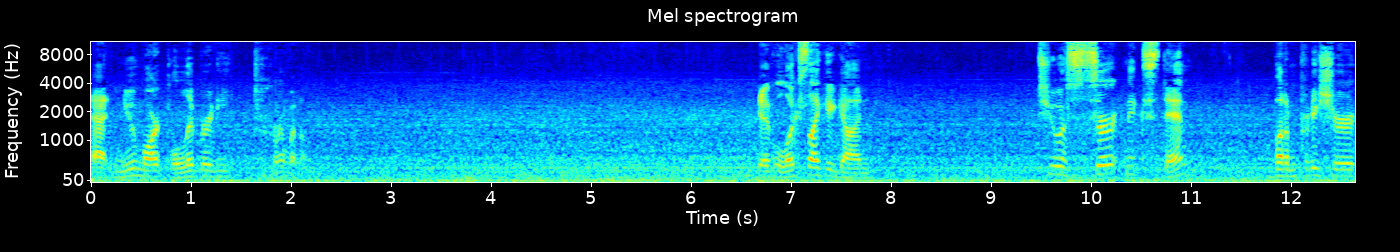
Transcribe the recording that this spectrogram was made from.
at Newark Liberty Terminal. It looks like a gun to a certain extent, but I'm pretty sure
